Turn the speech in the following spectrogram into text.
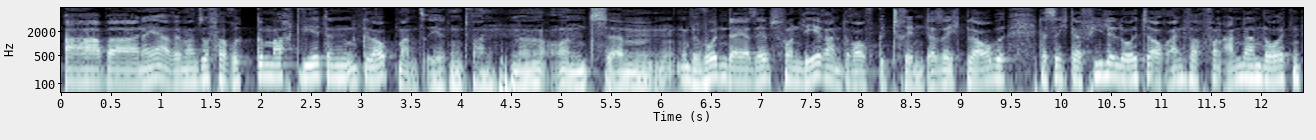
Aber naja, wenn man so verrückt gemacht wird, dann glaubt man es irgendwann. Ne? Und ähm, wir wurden da ja selbst von Lehrern drauf getrimmt. Also ich glaube, dass sich da viele Leute auch einfach von anderen Leuten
